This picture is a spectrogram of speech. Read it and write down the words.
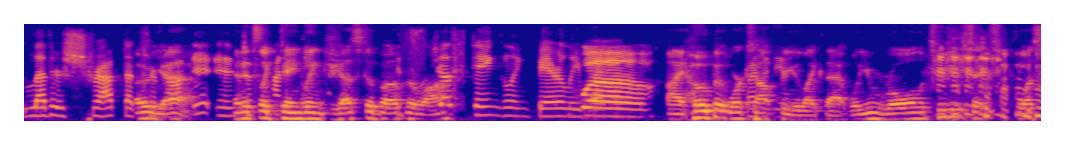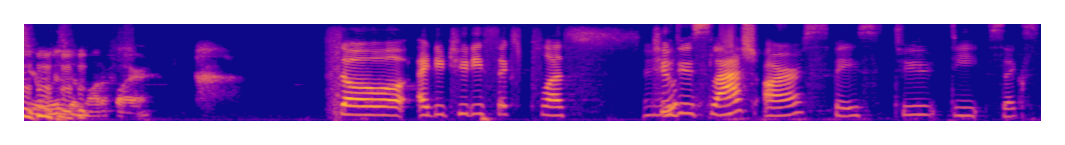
leather strap that's Oh, around yeah. it, and, And it's like kinda- dangling just above the rock. just dangling barely. by Whoa. I hope it works By out for you like that. Will you roll 2d6 plus your wisdom modifier? So I do two d six plus mm, You do slash R space two D six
